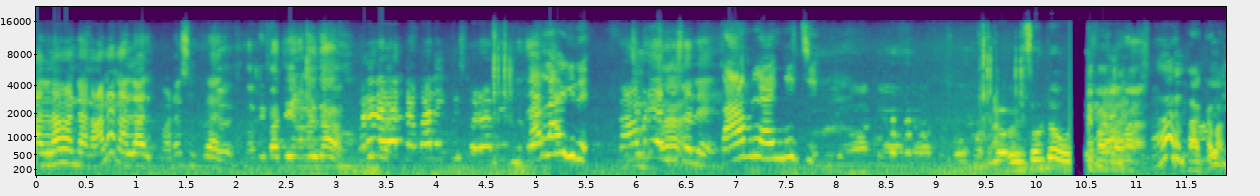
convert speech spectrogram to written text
அதெல்லாம் வேண்டாம். நானே நல்லா இருக்கு. படம் சூப்பரா இருக்கு. படம் நல்லா இருக்கா? லைக் பீஸ் படம் எப்படி இருந்தது? காமெடியா இருந்து சொல்லு. நீ சொல்லிட்டா பார்க்கலாம்.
